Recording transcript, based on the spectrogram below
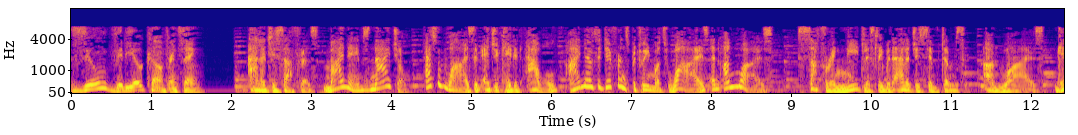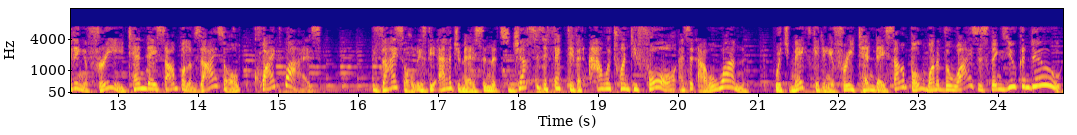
Zoom video conferencing. Allergy sufferers, my name's Nigel. As a wise and educated owl, I know the difference between what's wise and unwise. Suffering needlessly with allergy symptoms, unwise. Getting a free 10-day sample of Xyzal, quite wise. Xyzal is the allergy medicine that's just as effective at hour 24 as at hour 1, which makes getting a free 10-day sample one of the wisest things you can do.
